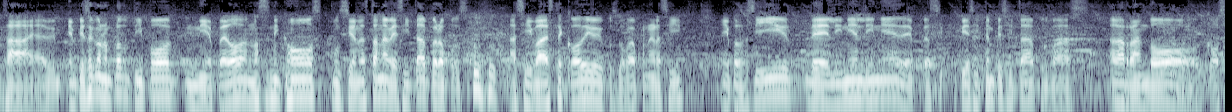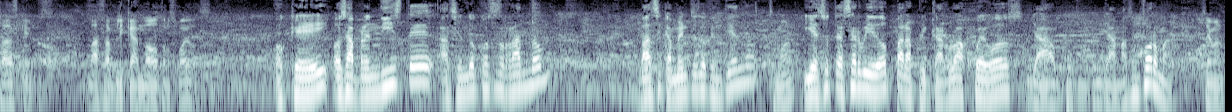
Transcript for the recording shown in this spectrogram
O sea, empieza con un prototipo, ni de pedo, no sé ni cómo funciona esta navecita, pero pues así va este código y pues lo voy a poner así. Y pues así, de línea en línea, de pieci- piecita en piecita, pues vas agarrando cosas que pues, vas aplicando a otros juegos. Ok, o sea, aprendiste haciendo cosas random, básicamente es lo que entiendo, Simón. y eso te ha servido para aplicarlo a juegos ya, un poco- ya más en forma. Simón.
